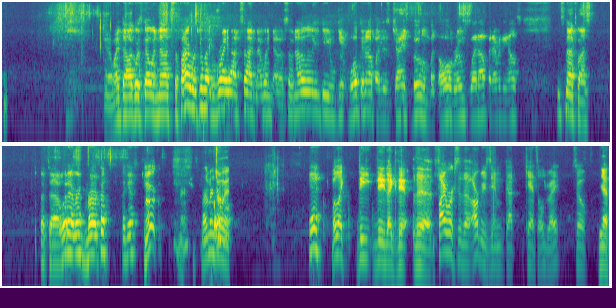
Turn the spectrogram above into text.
You know, my dog was going nuts. The fireworks were like right outside my window. So not only do you get woken up by this giant boom, but the whole room's lit up and everything else. It's not fun. But uh, whatever, America, I guess. Merc. Let them enjoy it. Yeah, Well, like the the like the the fireworks at the art museum got canceled, right? So Yeah.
